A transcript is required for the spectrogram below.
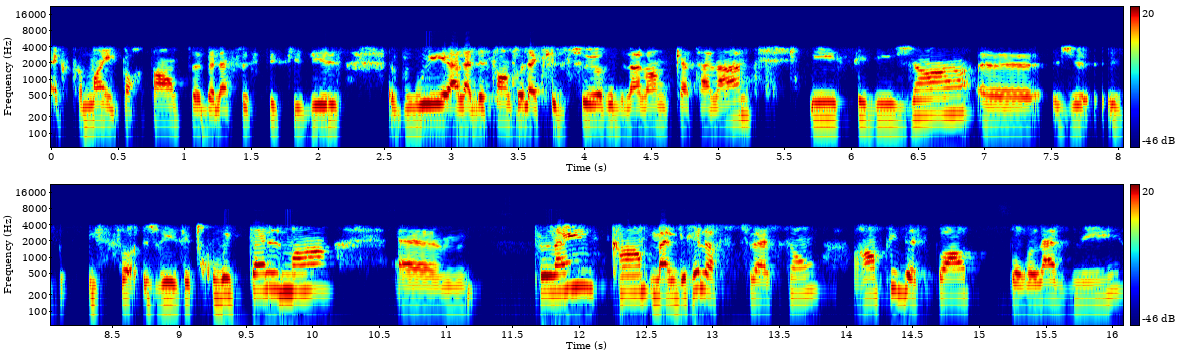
extrêmement importante de la société civile vouée à la défense de la culture et de la langue catalane. Et c'est des gens, euh, je, je, les ai trouvés tellement euh, pleins quand, malgré leur situation, remplis d'espoir pour l'avenir.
